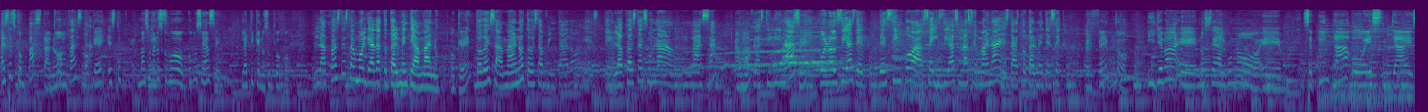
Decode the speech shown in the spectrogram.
Ah, este es con pasta, ¿no? con pasta. Ok, esto más o menos cómo, cómo se hace. Platíquenos un poco. La pasta está moldeada totalmente a mano. Ok. Todo es a mano, todo está pintado. Este, la pasta es una masa como Ajá. plastilina. Sí. Con los días de 5 a 6 días, una semana, está totalmente seca. Perfecto. ¿Y lleva, eh, no sé, alguno eh, se pinta o es ya es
